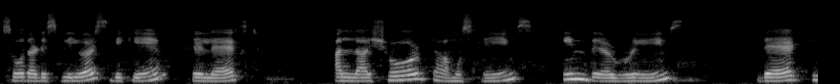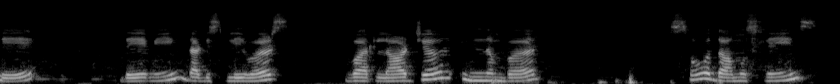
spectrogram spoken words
So the disbelievers became relaxed. Allah showed the Muslims in their dreams that they, they mean the disbelievers were larger in number. So the Muslims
